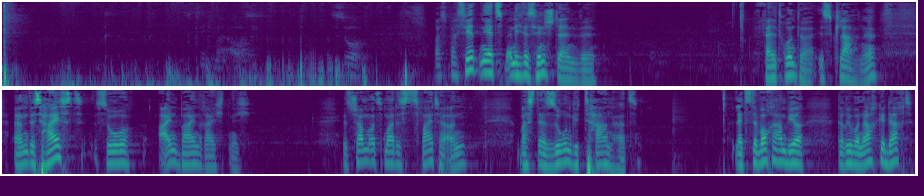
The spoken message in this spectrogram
Das ziehe ich mal aus. So, was passiert denn jetzt, wenn ich das hinstellen will? Fällt runter, ist klar. Ne? Ähm, das heißt, so ein Bein reicht nicht. Jetzt schauen wir uns mal das Zweite an, was der Sohn getan hat. Letzte Woche haben wir darüber nachgedacht,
